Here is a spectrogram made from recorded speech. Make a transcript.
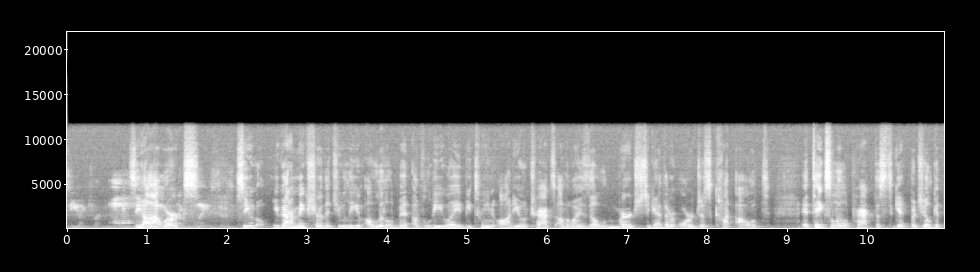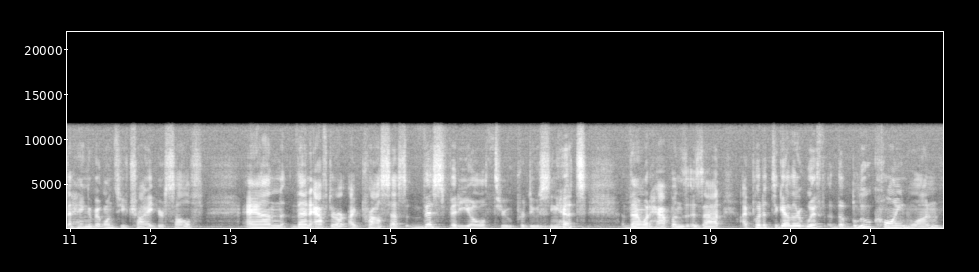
see See how that works? So you, you got to make sure that you leave a little bit of leeway between audio tracks, otherwise they'll merge together or just cut out. It takes a little practice to get, but you'll get the hang of it once you try it yourself. And then after I process this video through producing it, then what happens is that I put it together with the blue coin one,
